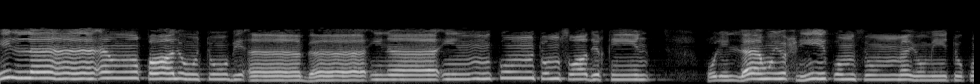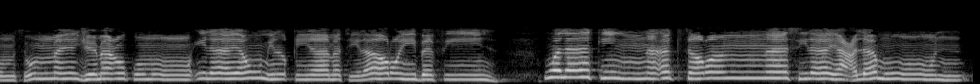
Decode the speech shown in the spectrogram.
إلا أن قالوا تو بآبائنا إن كنتم صادقين قل الله يحييكم ثم يميتكم ثم يجمعكم إلى يوم القيامة لا ريب فيه ولكن أكثر الناس لا يعلمون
